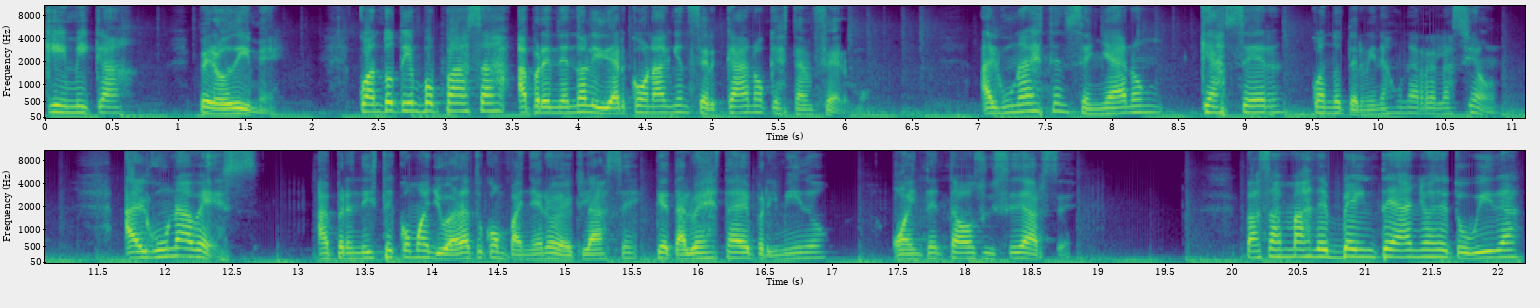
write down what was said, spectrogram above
química. Pero dime, ¿cuánto tiempo pasas aprendiendo a lidiar con alguien cercano que está enfermo? ¿Alguna vez te enseñaron qué hacer cuando terminas una relación? ¿Alguna vez aprendiste cómo ayudar a tu compañero de clase que tal vez está deprimido o ha intentado suicidarse? Pasas más de 20 años de tu vida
